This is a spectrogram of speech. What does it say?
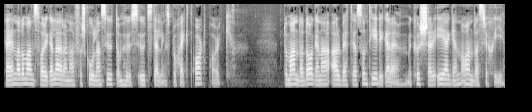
Jag är en av de ansvariga lärarna för skolans utomhus utställningsprojekt Art Park. De andra dagarna arbetar jag som tidigare med kurser i egen och andras regi,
